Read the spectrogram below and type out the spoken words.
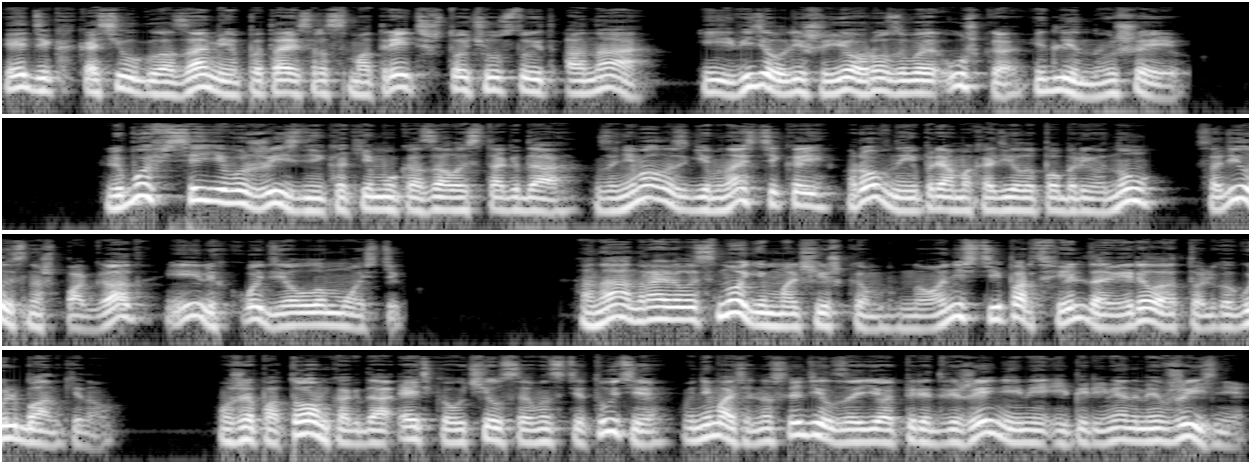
Эдик косил глазами, пытаясь рассмотреть, что чувствует она, и видел лишь ее розовое ушко и длинную шею. Любовь всей его жизни, как ему казалось тогда, занималась гимнастикой, ровно и прямо ходила по бревну, садилась на шпагат и легко делала мостик. Она нравилась многим мальчишкам, но нести портфель доверила только Гульбанкину. Уже потом, когда Этька учился в институте, внимательно следил за ее передвижениями и переменами в жизни.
